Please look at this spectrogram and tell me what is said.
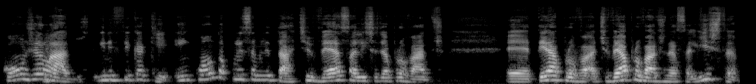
congelados. Significa que, enquanto a Polícia Militar tiver essa lista de aprovados, é, ter tiver aprovados nessa lista,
